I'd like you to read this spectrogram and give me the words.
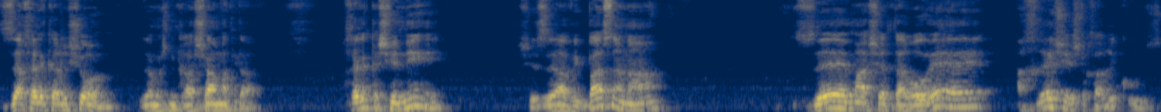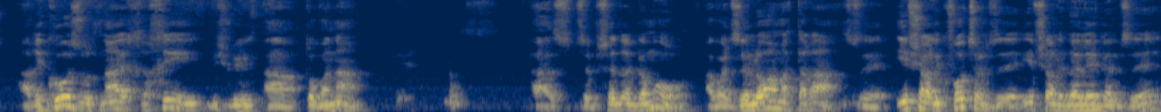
זה החלק הראשון, זה מה שנקרא שמטה. החלק השני, שזה הוויפסנה, זה מה שאתה רואה אחרי שיש לך ריכוז. הריכוז הוא תנאי הכרחי בשביל התובנה. אז זה בסדר גמור, אבל זה לא המטרה, זה, אי אפשר לקפוץ על זה, אי אפשר לדלג על זה,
